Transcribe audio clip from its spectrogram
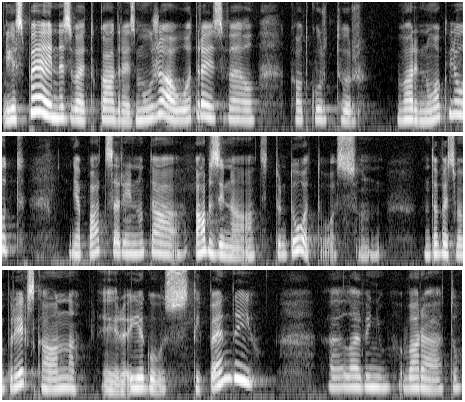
iespēja. Nezinu, vai tu kādreiz mūžā, otrais vēl kaut kur tur vari nokļūt, ja pats arī nu, tā apzināti tur dotos. Un, un tāpēc man prieks, ka Anna ir ieguvusi stipendiju, eh, lai viņa varētu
